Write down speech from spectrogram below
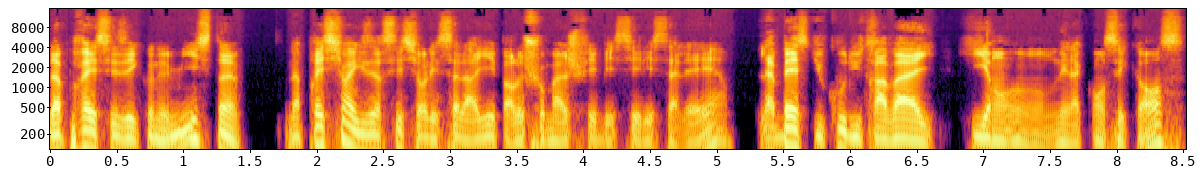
D'après ces économistes, la pression exercée sur les salariés par le chômage fait baisser les salaires, la baisse du coût du travail qui en est la conséquence,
